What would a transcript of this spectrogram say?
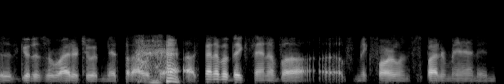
as good as a writer to admit, but I was uh, kind of a big fan of uh, of McFarlane's Spider-Man and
